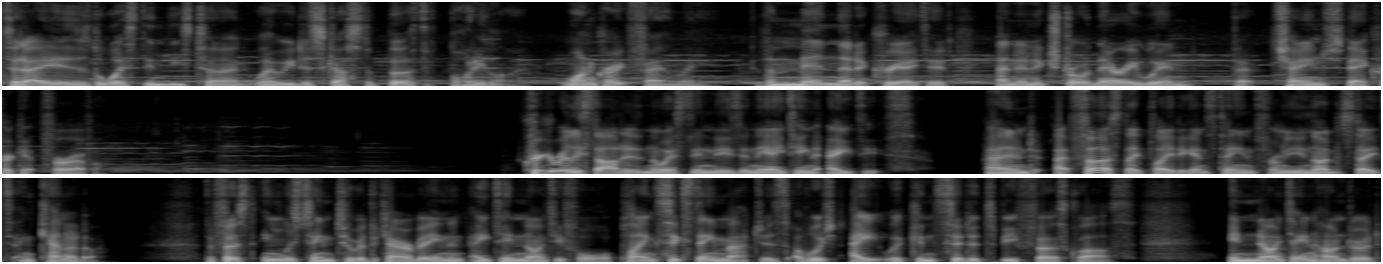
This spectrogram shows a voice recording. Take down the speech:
Today is the West Indies turn, where we discuss the birth of Bodyline, one great family, the men that it created, and an extraordinary win that changed their cricket forever. Cricket really started in the West Indies in the 1880s, and at first they played against teams from the United States and Canada. The first English team toured the Caribbean in 1894, playing 16 matches, of which 8 were considered to be first class. In 1900,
